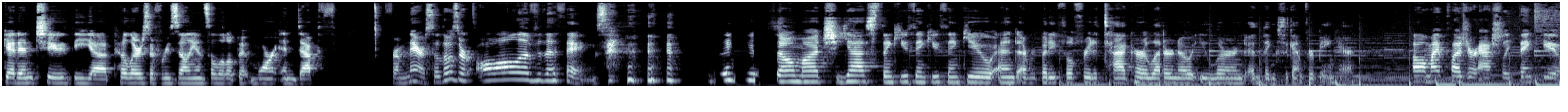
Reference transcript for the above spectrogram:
get into the uh, pillars of resilience a little bit more in depth from there. So those are all of the things. Thank you so much. Yes, thank you, thank you, thank you. And everybody, feel free to tag her, let her know what you learned. And thanks again for being here. Oh, my pleasure, Ashley. Thank you.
